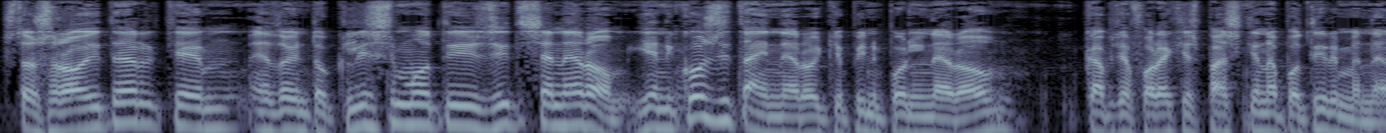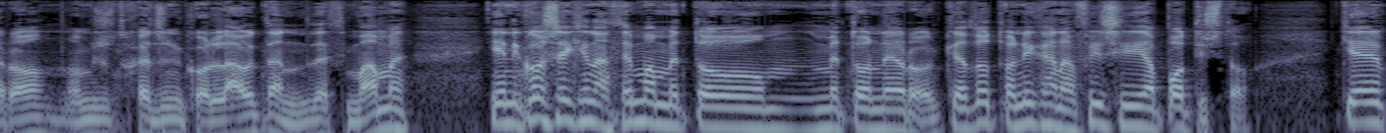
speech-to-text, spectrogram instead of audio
Στο Σρόιτερ και εδώ είναι το κλείσιμο ότι ζήτησε νερό. Γενικώς ζητάει νερό και πίνει πολύ νερό. Κάποια φορά έχει σπάσει και ένα ποτήρι με νερό. Νομίζω του Χατζη Νικολάου ήταν, δεν θυμάμαι. Γενικώς έχει ένα θέμα με το, με το νερό. Και εδώ τον είχαν αφήσει απότιστο. Και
